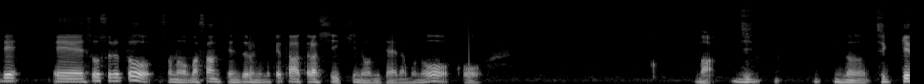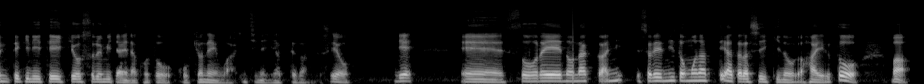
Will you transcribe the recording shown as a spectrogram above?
で、えーそうすると、その、まあ、3.0に向けた新しい機能みたいなものを、こう、まあ、じ、の実験的に提供するみたいなことを、こう、去年は1年やってたんですよ。で、えーそれの中に、それに伴って新しい機能が入ると、ま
